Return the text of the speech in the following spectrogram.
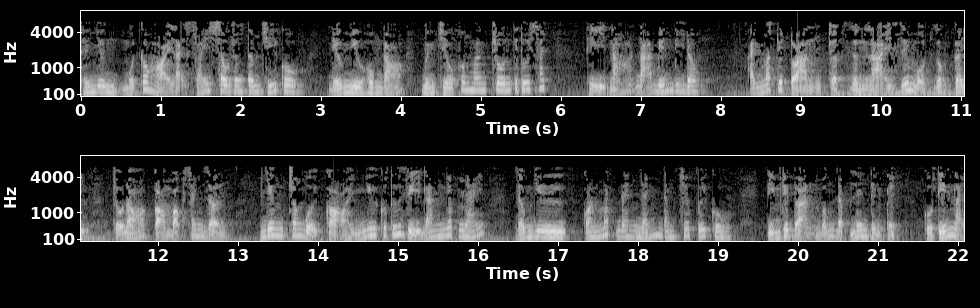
Thế nhưng một câu hỏi lại xoáy sâu trong tâm trí cô. Nếu như hôm đó Bình Chiều không mang chôn cái túi sách, thì nó đã biến đi đâu? Ánh mắt Tuyết Toàn chợt dừng lại dưới một gốc cây, chỗ đó cỏ mọc xanh dần, nhưng trong bụi cỏ hình như có thứ gì đang nhấp nháy, giống như con mắt đen nhánh đang chớp với cô. Tim Tuyết Đoàn bỗng đập lên thình thịch, cô tiến lại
